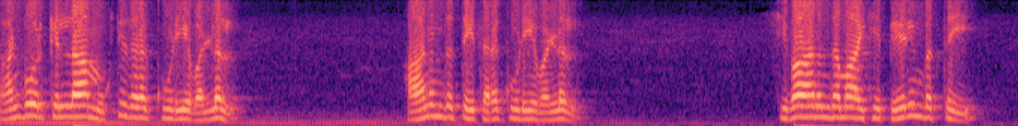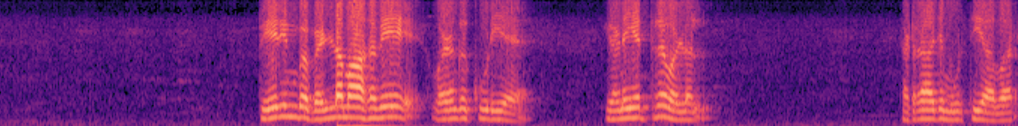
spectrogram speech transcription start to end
காண்போர்க்கெல்லாம் முக்தி தரக்கூடிய வள்ளல் ஆனந்தத்தை தரக்கூடிய வள்ளல் சிவானந்தமாகிய பேரின்பத்தை பேரின்ப வெள்ளமாகவே வழங்கக்கூடிய இணையற்ற வள்ளல். நடராஜமூர்த்தி ஆவார்.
